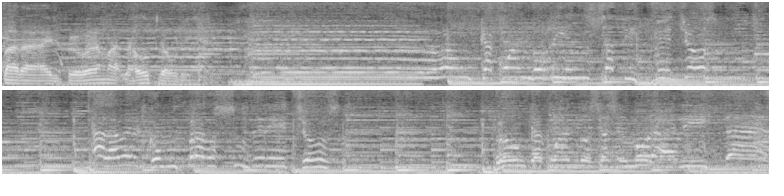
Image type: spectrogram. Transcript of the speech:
para el programa La Otra Oreja. ríen satisfechos al haber comprado sus derechos. Bronca cuando se hacen moralistas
